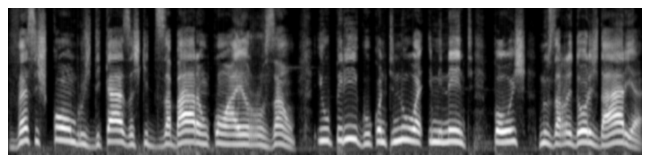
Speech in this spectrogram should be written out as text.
vê-se escombros de casas que desabaram com a erosão e o perigo continua iminente, pois nos arredores da área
